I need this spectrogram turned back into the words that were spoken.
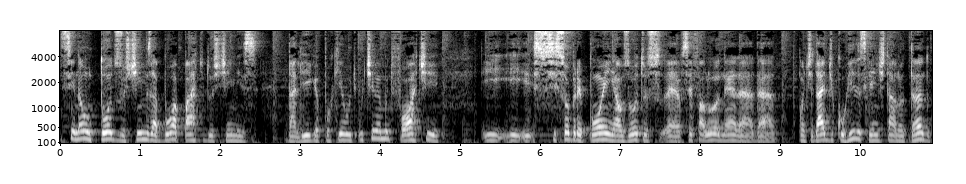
se não todos os times, a boa parte dos times da liga, porque o, o time é muito forte e, e, se sobrepõe aos outros. É, você falou né, da, da, quantidade de corridas que a gente está anotando.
